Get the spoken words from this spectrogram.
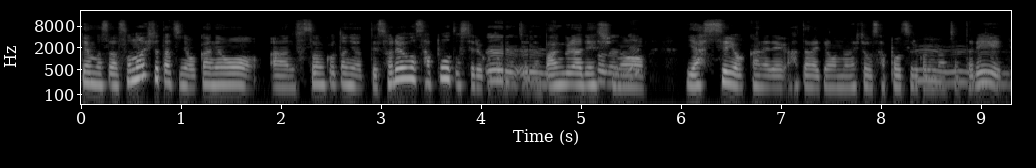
でもさその人たちにお金をあの注ぐことによってそれをサポートしてることになっちゃうじゃん、うんうん。バングラデシュのね。安いお金で働いてる女の人をサポートすることになっちゃったり、うんうん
